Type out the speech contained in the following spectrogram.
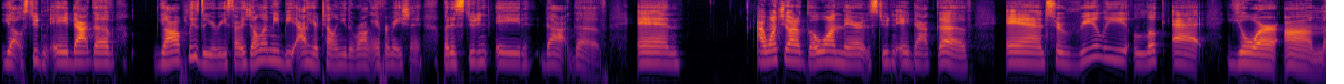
yo, studentaid.gov. Y'all, please do your research. Don't let me be out here telling you the wrong information, but it's studentaid.gov. And I want y'all to go on there, studentaid.gov, and to really look at your um,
